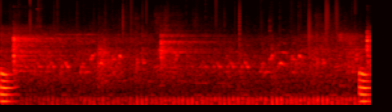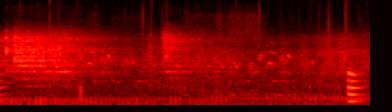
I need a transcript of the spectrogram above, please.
어. 어. 어.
